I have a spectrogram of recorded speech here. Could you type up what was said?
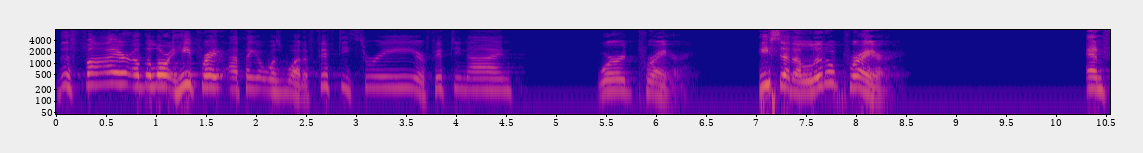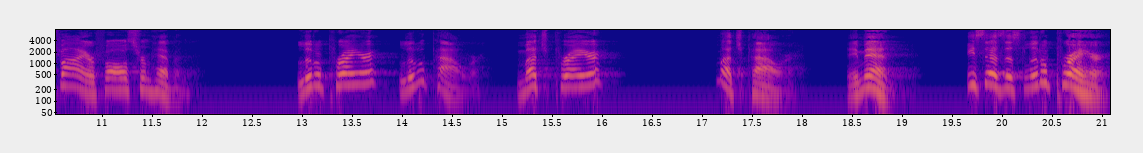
The fire of the Lord, he prayed, I think it was what, a 53 or 59 word prayer. He said a little prayer, and fire falls from heaven. Little prayer, little power. Much prayer, much power. Amen. He says this little prayer,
